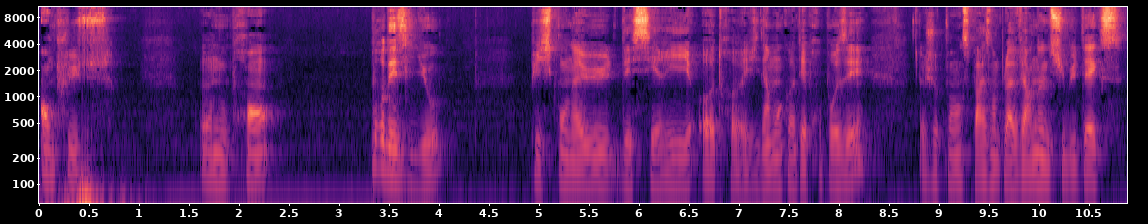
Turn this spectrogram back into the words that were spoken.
en plus, on nous prend pour des idiots, puisqu'on a eu des séries autres, évidemment, qui ont été proposées. Je pense par exemple à Vernon Subutex,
